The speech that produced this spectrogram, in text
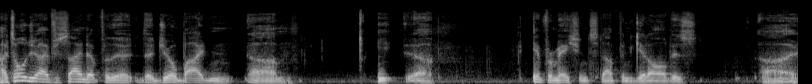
I told you I've signed up for the, the Joe Biden um, uh, information stuff and get all of his uh,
